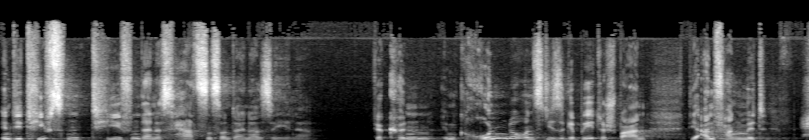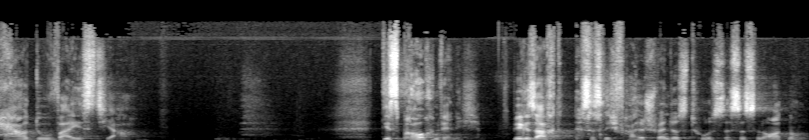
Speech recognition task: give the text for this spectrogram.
in die tiefsten Tiefen deines Herzens und deiner Seele. Wir können im Grunde uns diese Gebete sparen, die anfangen mit Herr, du weißt ja. Dies brauchen wir nicht. Wie gesagt, es ist nicht falsch, wenn du es tust. Es ist in Ordnung.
